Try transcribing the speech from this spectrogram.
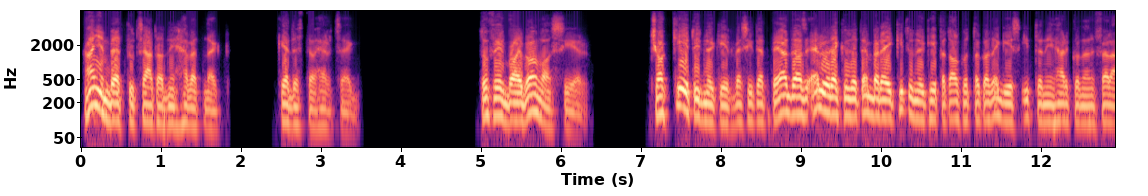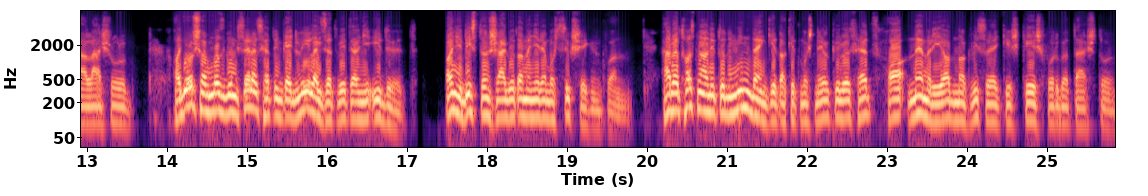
Hány embert tudsz átadni Hevetnek? kérdezte a herceg. Tofér bajban van, szír. Csak két ügynökét veszítette el, de az előre küldött emberei kitűnő képet alkottak az egész itteni Harkonnen felállásról. Ha gyorsan mozgunk, szerezhetünk egy lélegzetvételnyi időt. Annyi biztonságot, amennyire most szükségünk van. Hát használni tud mindenkit, akit most nélkülözhetsz, ha nem riadnak vissza egy kis késforgatástól.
